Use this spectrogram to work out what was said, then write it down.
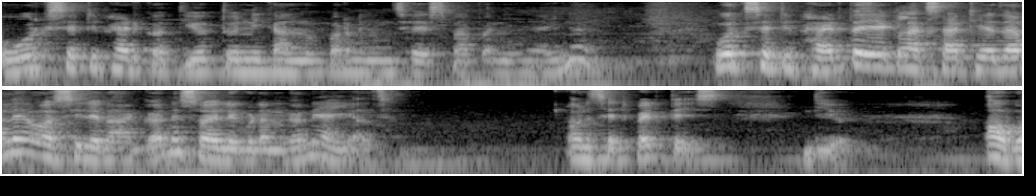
वर्क सर्टिफाइड कति हो त्यो निकाल्नु पर्ने हुन्छ यसमा पनि होइन? वर्क सर्टिफाइड त एक लाख साठी हजारले असीले भाग गर्ने सयले गुडान गर्ने आइहाल्छ। अनसेटिफाइड तेइस दियो। अब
